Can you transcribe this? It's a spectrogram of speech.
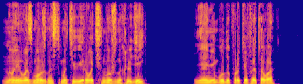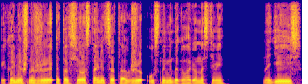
но и возможность мотивировать нужных людей. Я не буду против этого, и, конечно же, это все останется также устными договоренностями. Надеюсь,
